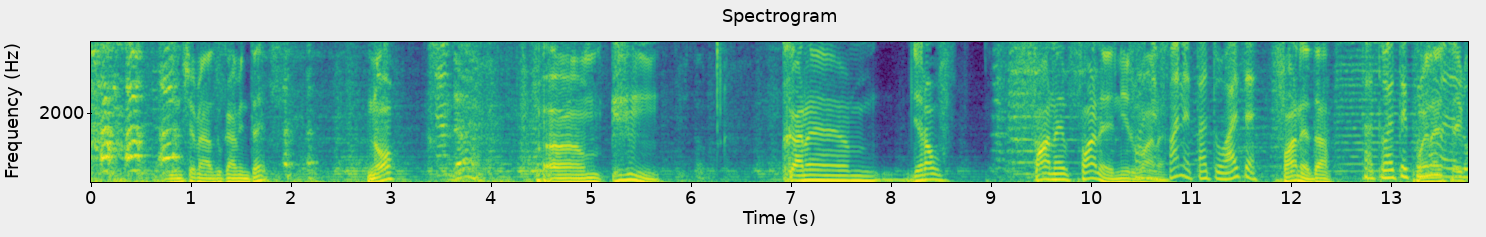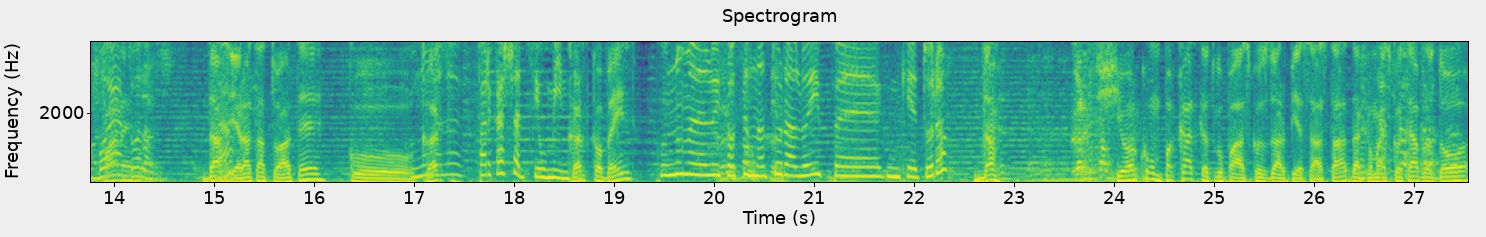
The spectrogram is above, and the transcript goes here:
Din ce mi-aduc aminte. Nu? Da. Uh, care erau fane, fane Nirvana. Fane, fane, tatuate? Fane, da. Tatuate cu numele lui băiatul ăla. Da, da, era tatuate cu, cu numele, Kurt? Parcă așa ți minte. Kurt Cobain? Cu numele lui sau semnătura lui pe încheietură? Da. Și oricum, păcat că trupa a scos doar piesa asta Dacă mai scotea vreo două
